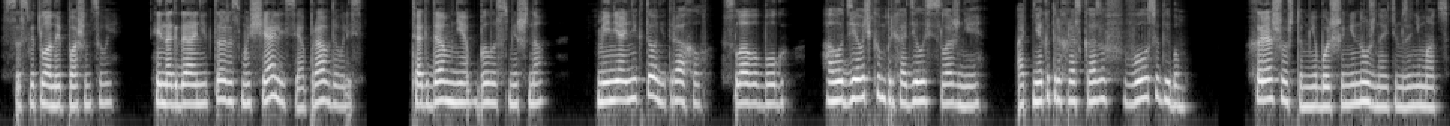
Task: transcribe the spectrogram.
со Светланой Пашинцевой. Иногда они тоже смущались и оправдывались. Тогда мне было смешно. Меня никто не трахал, слава богу. А вот девочкам приходилось сложнее. От некоторых рассказов волосы дыбом. Хорошо, что мне больше не нужно этим заниматься.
